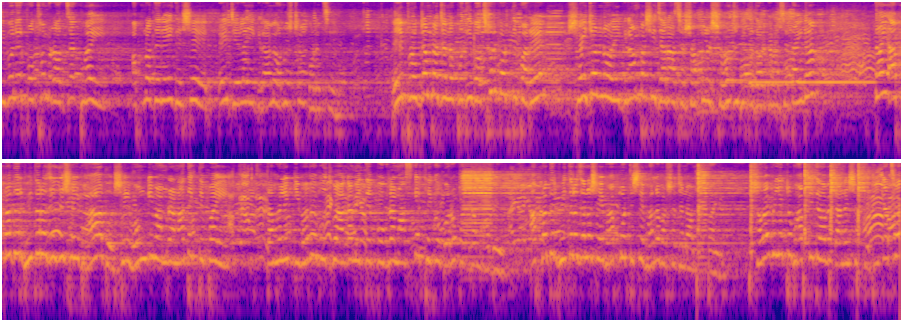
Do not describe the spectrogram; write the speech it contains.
জীবনের প্রথম রাজ্জাক ভাই আপনাদের এই দেশে, এই জেলায়, এই গ্রামে অনুষ্ঠান করেছে। এই প্রোগ্রামটা যেন প্রতি বছর করতে পারে, সেই জন্য এই গ্রামবাসী যারা আছে, সকলের সহযোগিতা দরকার আছে, তাই না? তাই আপনাদের ভিতরে যদি সেই ভাব, সেই ভঙ্গিমা আমরা না দেখতে পাই, তাহলে কীভাবে বুঝব আগামীতে প্রোগ্রাম, আজকের থেকেও বড় প্রোগ্রাম হবে? আপনাদের ভিতরে যেন সেই ভাব করতে সেই ভালোবাসা যেন আমরা পাই। সবাই মিলে একটু ভাব দিতে হবে গানের সাথে, ঠিক আছে?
